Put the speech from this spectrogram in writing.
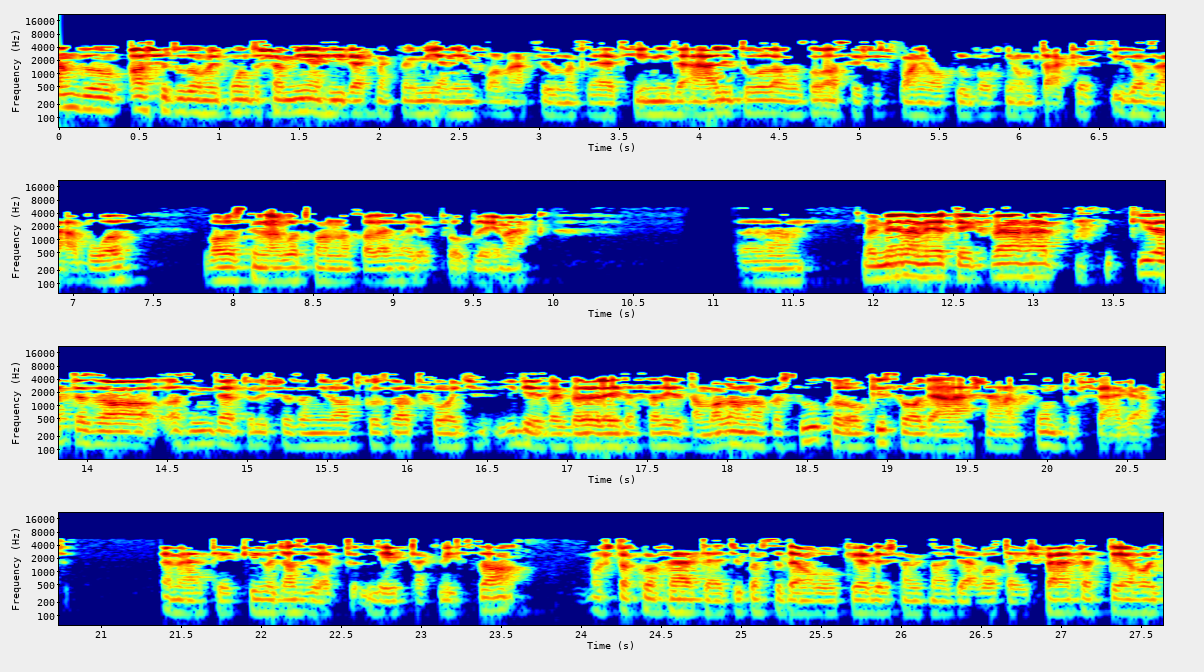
nem tudom, azt sem tudom, hogy pontosan milyen híreknek, meg milyen információknak lehet hinni, de állítólag az olasz és a spanyol klubok nyomták ezt igazából. Valószínűleg ott vannak a legnagyobb problémák. Hogy miért nem érték fel? Hát kijött ez a, az Intertől is ez a nyilatkozat, hogy idézek belőle, ide felírtam magamnak, a szurkolók kiszolgálásának fontosságát emelték ki, hogy azért léptek vissza most akkor feltehetjük azt a demagóg kérdést, amit nagyjából te is feltettél, hogy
